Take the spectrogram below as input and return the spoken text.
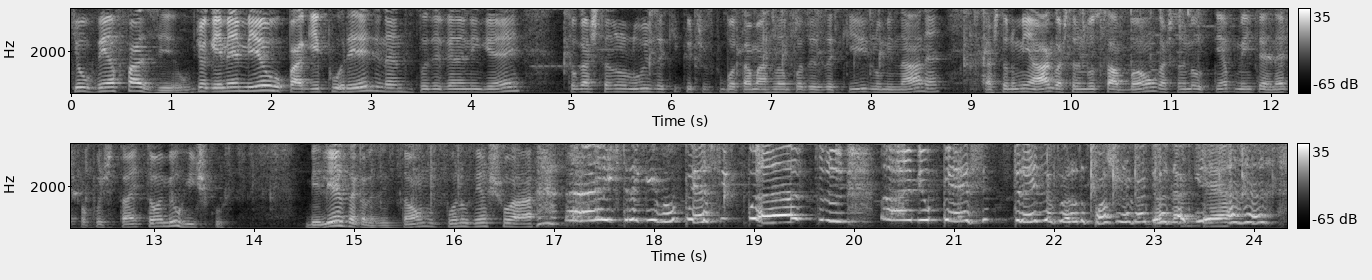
que eu venha fazer. O videogame é meu, eu paguei por ele, né? Não tô devendo a ninguém. Tô gastando luz aqui, que eu tive que botar mais lâmpadas aqui, iluminar, né? Gastando minha água, gastando meu sabão, gastando meu tempo, minha internet para postar, então é meu risco. Beleza, galera? Então, depois não venha chorar. Ai, estraguei meu PS4! Ai, meu PS3, agora eu não posso jogar Deus da Guerra!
